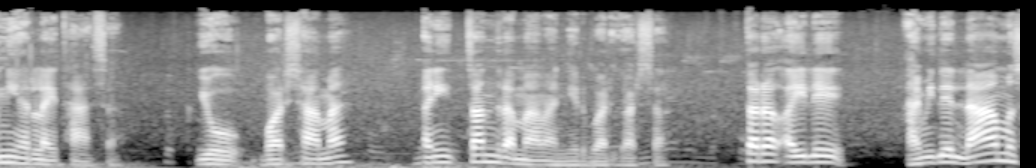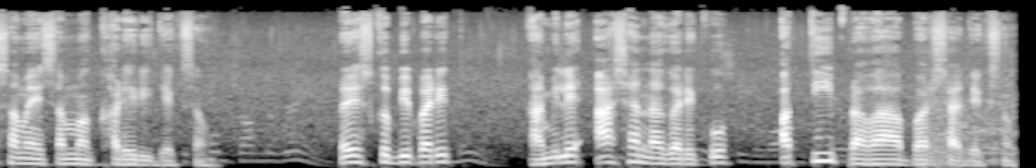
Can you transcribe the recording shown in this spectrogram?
उनीहरूलाई थाहा छ। यो वर्षामा अनि चन्द्रमामा निर्भर गर्छ। तर अहिले हामीले लामो समयसम्म खडेरी देख्छौँ र यसको विपरीत हामीले आशा नगरेको अति प्रभाव वर्षा देख्छौँ।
